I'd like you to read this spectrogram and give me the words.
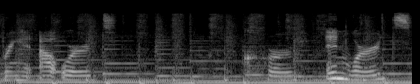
Bring it outwards, curve inwards.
